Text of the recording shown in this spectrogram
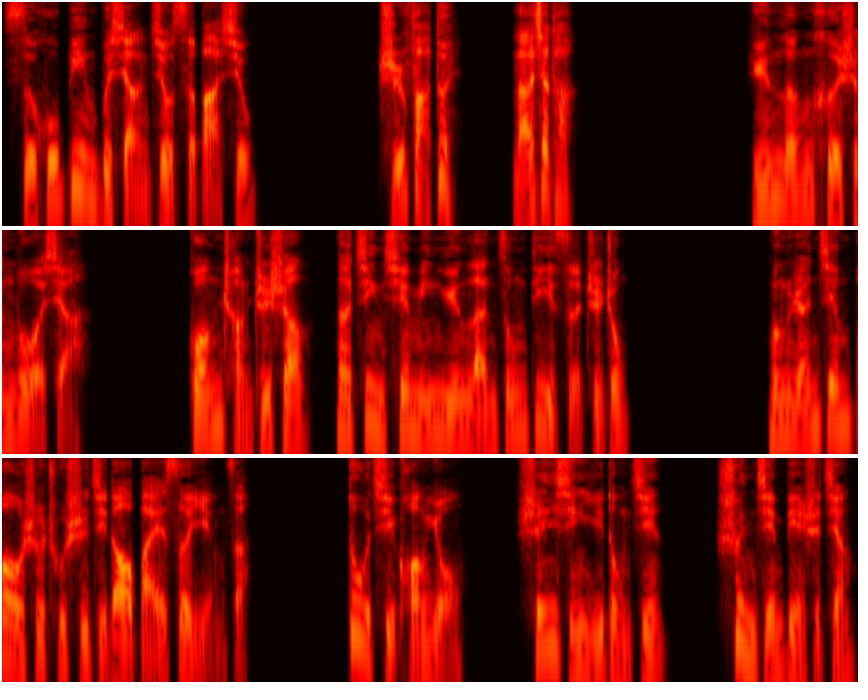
似乎并不想就此罢休。执法队，拿下他！云冷喝声落下。广场之上，那近千名云岚宗弟子之中，猛然间爆射出十几道白色影子，斗气狂涌，身形移动间，瞬间便是将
